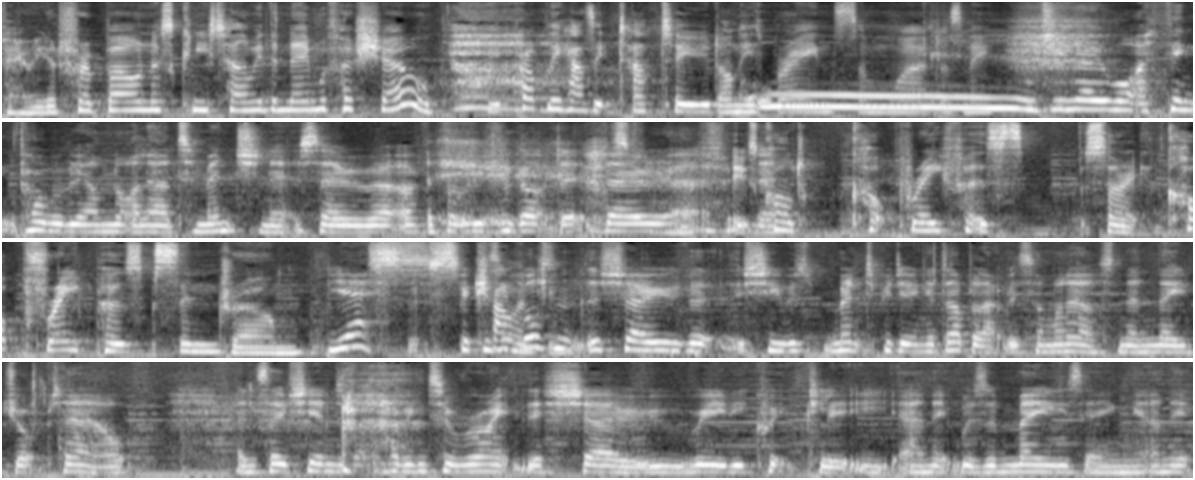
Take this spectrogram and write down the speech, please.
Very good for a bonus. Can you tell me the name of her show? he probably has it tattooed on his brain somewhere, doesn't he? Do you know what? I think probably I'm not allowed to mention it, so uh, I've probably forgot it. Though uh, It's no. called Cop Rapers. Sorry, Cop Rapers Syndrome. Yes, It's because it wasn't the show that she was meant to be doing a double act with someone else, and then they dropped out, and so she ended up having to write this show really quickly, and it was amazing, and it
